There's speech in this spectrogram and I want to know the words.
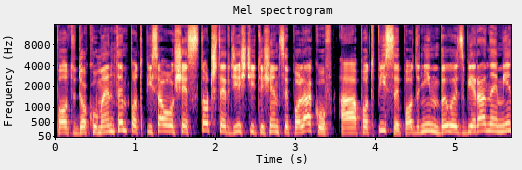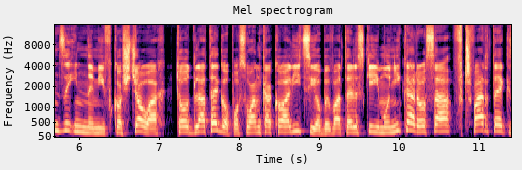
Pod dokumentem podpisało się 140 tysięcy Polaków, a podpisy pod nim były zbierane między innymi w kościołach. To dlatego posłanka Koalicji Obywatelskiej Monika Rosa w czwartek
